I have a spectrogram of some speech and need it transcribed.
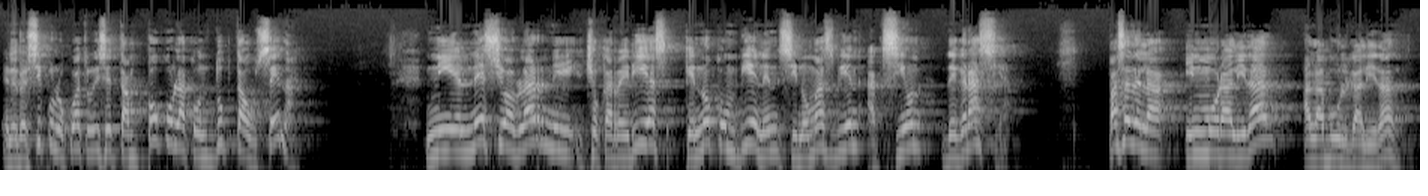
en el versículo 4 dice, tampoco la conducta obscena, ni el necio hablar, ni chocarrerías que no convienen, sino más bien acción de gracia. Pasa de la inmoralidad a la vulgaridad.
